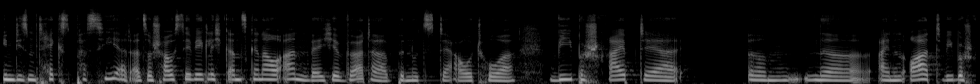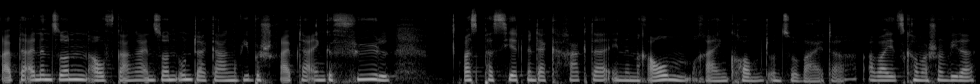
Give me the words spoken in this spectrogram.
in diesem Text passiert. Also schaust dir wirklich ganz genau an, welche Wörter benutzt der Autor, wie beschreibt er ähm, eine, einen Ort, wie beschreibt er einen Sonnenaufgang, einen Sonnenuntergang, wie beschreibt er ein Gefühl, was passiert, wenn der Charakter in den Raum reinkommt und so weiter. Aber jetzt kommen wir schon wieder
